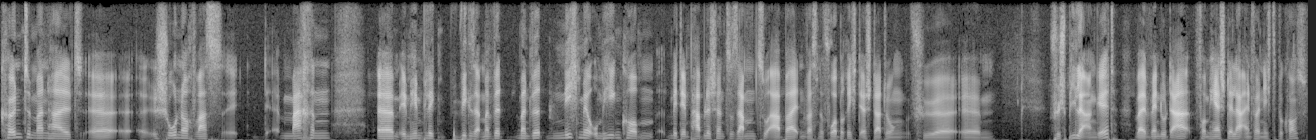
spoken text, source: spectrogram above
könnte man halt äh, schon noch was machen. Ähm, Im Hinblick, wie gesagt, man wird, man wird nicht mehr umhin kommen, mit den Publishern zusammenzuarbeiten, was eine Vorberichterstattung für ähm, für Spiele angeht, weil wenn du da vom Hersteller einfach nichts bekommst,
